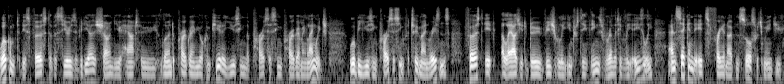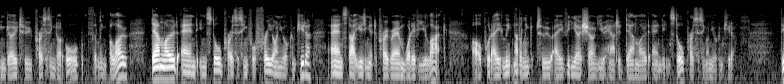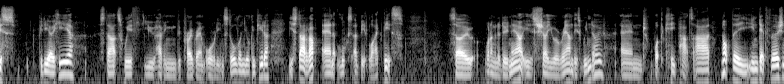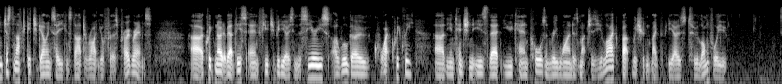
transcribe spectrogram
Welcome to this first of a series of videos showing you how to learn to program your computer using the processing programming language. We'll be using processing for two main reasons. First, it allows you to do visually interesting things relatively easily, and second, it's free and open source, which means you can go to processing.org with the link below, download and install processing for free on your computer, and start using it to program whatever you like. I'll put a link, another link to a video showing you how to download and install processing on your computer. This video here starts with you having the program already installed on your computer. You start it up and it looks a bit like this. So what I'm going to do now is show you around this window and what the key parts are. Not the in-depth version, just enough to get you going so you can start to write your first programs. Uh, a quick note about this and future videos in the series. I will go quite quickly. Uh, the intention is that you can pause and rewind as much as you like, but we shouldn't make the videos too long for you.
